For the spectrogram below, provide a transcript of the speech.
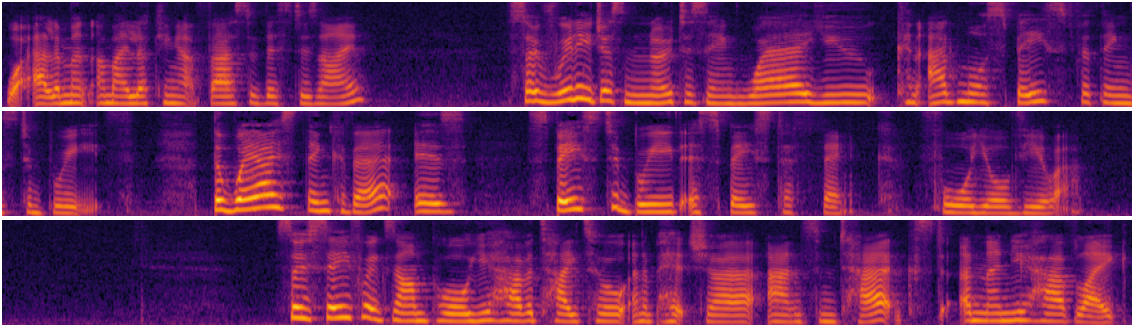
what element am I looking at first of this design. So, really, just noticing where you can add more space for things to breathe. The way I think of it is space to breathe is space to think for your viewer. So, say for example, you have a title and a picture and some text, and then you have like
